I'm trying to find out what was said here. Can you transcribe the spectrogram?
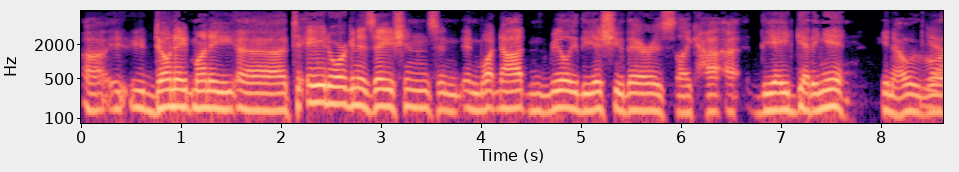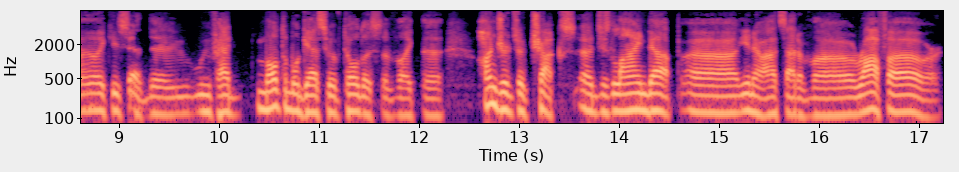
uh, you- donate money uh, to aid organizations and, and whatnot. And really, the issue there is like how, uh, the aid getting in. You know, Yeah. like you said, the, we've had multiple guests who have told us of like the hundreds of trucks uh, just lined up, uh, you know, outside of uh, Rafah or,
